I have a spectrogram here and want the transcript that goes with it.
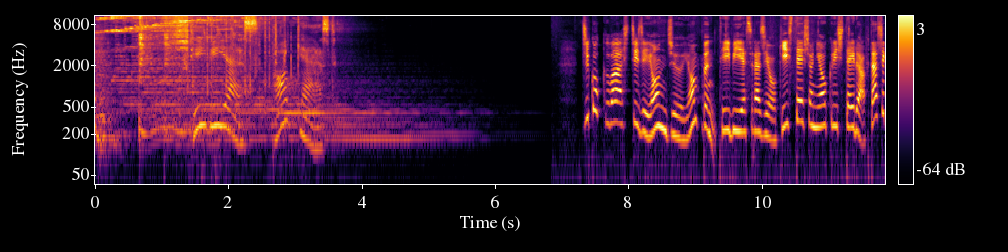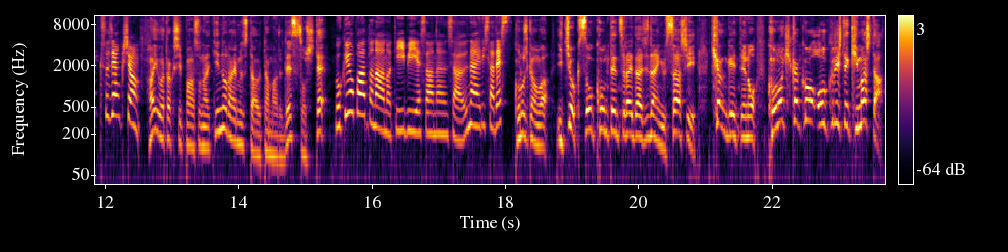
TBS Podcast 時刻は7時44分。TBS ラジオをキーステーションにお送りしているアフターシックスジャンクション。はい私パーソナリティのライムスター歌丸です。そして木曜パートナーの TBS アナウンサーうなえりさです。この時間は一億総コンテンツライダー時代にふさわしい期間限定のこの企画をお送りしてきました。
